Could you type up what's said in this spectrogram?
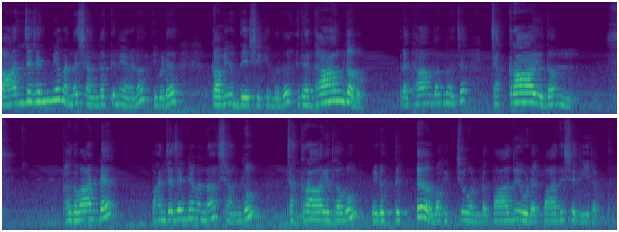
പാഞ്ചജന്യം എന്ന ശംഖത്തിനെയാണ് ഇവിടെ കവി ഉദ്ദേശിക്കുന്നത്. രഥാംഗവും. രഥാംഗം എന്ന് വെച്ചാൽ ചക്രായുധം. ഭഗവാന്റെ പാഞ്ചജന്യം എന്ന ശംഖും ചക്രായുധവും എടുത്തിട്ട് വഹിച്ചുകൊണ്ട് പാതിയുടൽ പാതി ശരീരം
